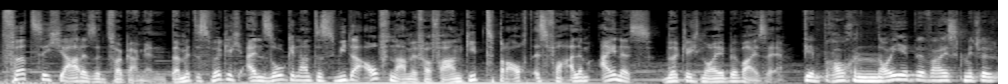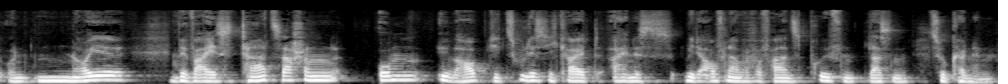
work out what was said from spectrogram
40 Jahre sind vergangen. Damit es wirklich ein sogenanntes Wiederaufnahmeverfahren gibt, braucht es vor allem eines, wirklich neue Beweise. Wir brauchen neue Beweismittel und neue Beweistatsachen um überhaupt die Zulässigkeit eines Wiederaufnahmeverfahrens prüfen lassen zu können.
